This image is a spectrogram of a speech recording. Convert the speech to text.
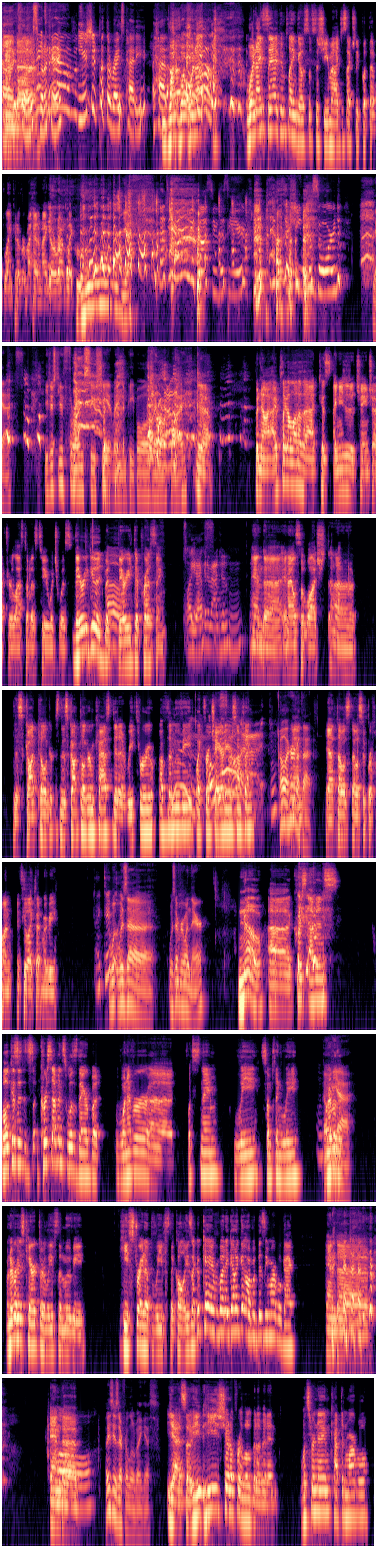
And, uh, close, but okay. Damn. you should put the rice patty hat When- on. when- when I- When I say I've been playing Ghost of Tsushima, I just actually put that blanket over my head and I go around like, ooh. Yeah, That's your Halloween costume this year. This is a sheet with a sword. Yeah. You just you're throwing sushi at random people as they walk by. Yeah. But no, I I played a lot of that because I needed a change after Last of Us 2, which was very good but Oh. very depressing. Oh, Yeah, I can imagine. Mhm, And mhm. uh, and I also watched uh, the Scott Pilgrim the Scott Pilgrim cast did a read through of the movie Mm. like for Oh, charity or something. that. Oh, I heard And- about that. Yeah, that was that was super fun. If you like that movie. I did. What like was that. uh was everyone there? No, uh, Chris Evans. Well, because it's Chris Evans was there, but whenever uh, what's his name, Lee something Lee, Oh Whenever the- whenever his character leaves the movie, he straight up leaves the call. He's like, "Okay, everybody, gotta go. I'm a busy Marvel guy," and uh, and uh, Oh. At least he's there for a little bit, I guess. yeah, so he he showed up for a little bit of it. And what's her name? Captain Marvel.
